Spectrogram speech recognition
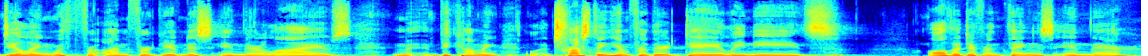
dealing with unforgiveness in their lives, becoming trusting him for their daily needs, all the different things in there.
